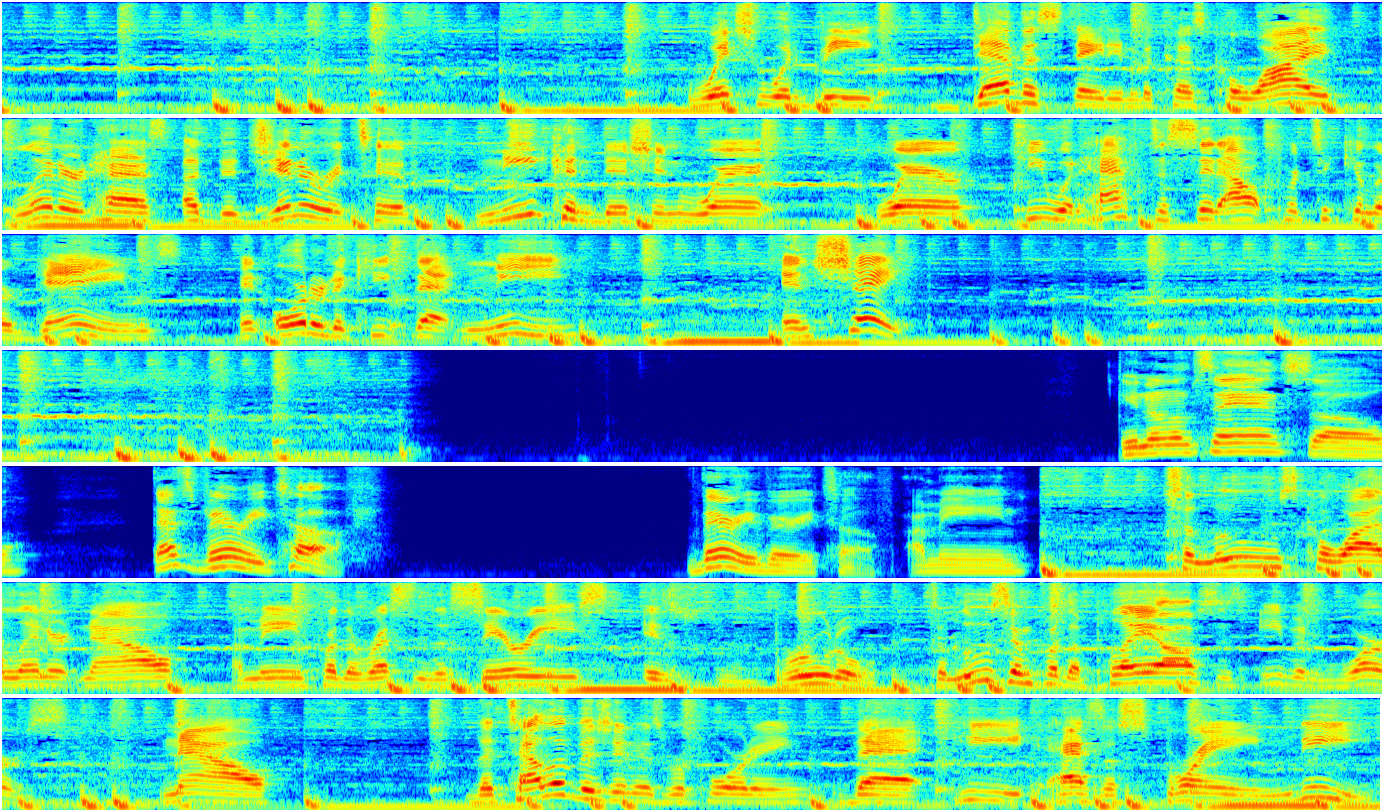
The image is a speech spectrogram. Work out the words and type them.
which would be devastating because Kawhi Leonard has a degenerative knee condition where where he would have to sit out particular games in order to keep that knee in shape. You know what I'm saying? So that's very tough. Very, very tough. I mean, to lose Kawhi Leonard now, I mean, for the rest of the series is brutal. To lose him for the playoffs is even worse. Now, the television is reporting that he has a sprained knee.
